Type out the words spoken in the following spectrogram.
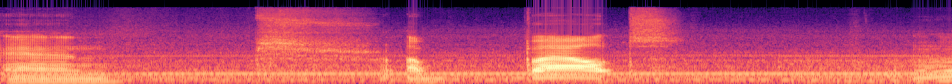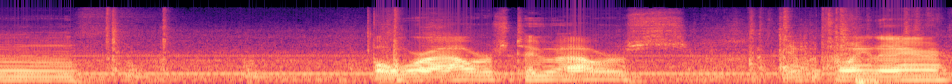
and about mm, four hours, two hours in between there,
